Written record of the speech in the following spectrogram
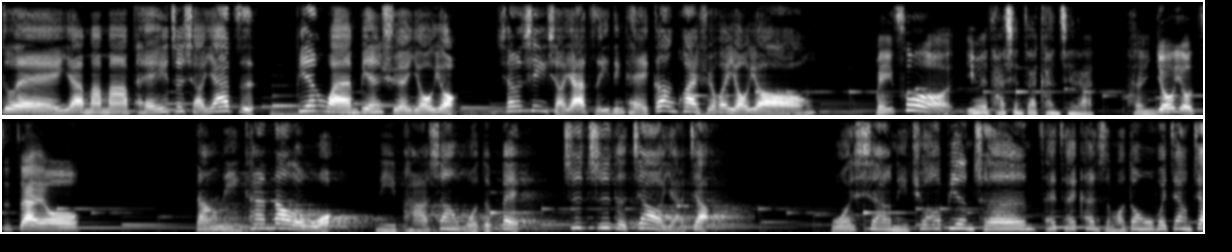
对，鸭妈妈陪着小鸭子边玩边学游泳。相信小鸭子一定可以更快学会游泳。没错，因为它现在看起来很悠游自在哦。当你看到了我，你爬上我的背，吱吱的叫呀叫。我想你就要变成，猜猜看什么动物会这样叫？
